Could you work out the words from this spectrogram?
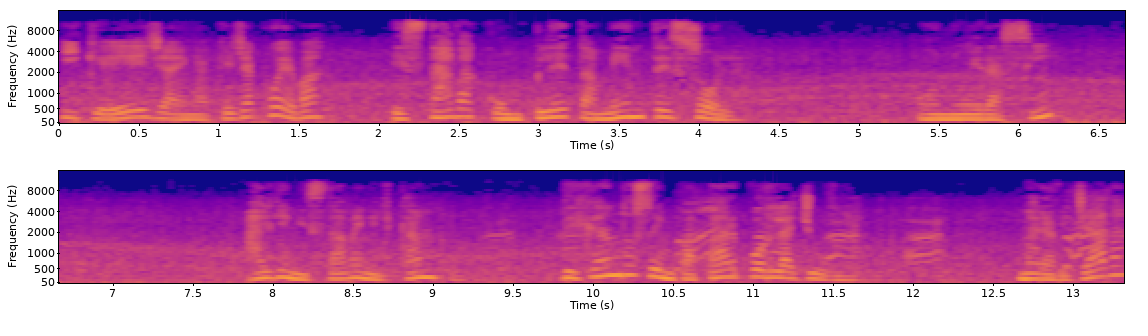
y que ella en aquella cueva estaba completamente sola. ¿O no era así? Alguien estaba en el campo, dejándose empapar por la lluvia. Maravillada,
